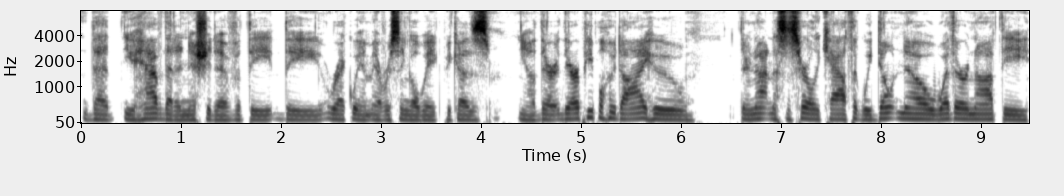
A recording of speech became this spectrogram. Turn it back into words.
that you have that initiative with the the requiem every single week because you know there there are people who die who they're not necessarily Catholic. We don't know whether or not the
